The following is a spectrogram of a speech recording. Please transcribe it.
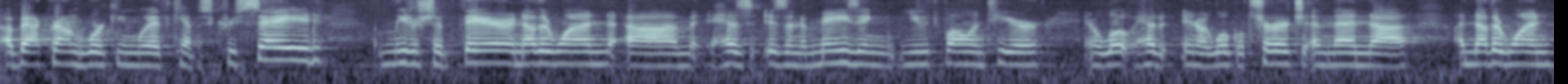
a background working with Campus Crusade, leadership there. Another one um, has, is an amazing youth volunteer in a, lo- in a local church. And then uh, another one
